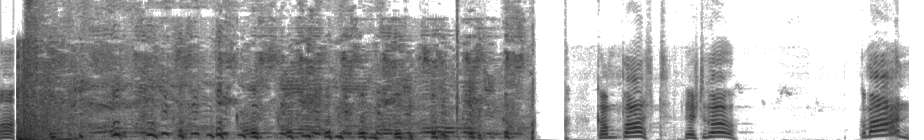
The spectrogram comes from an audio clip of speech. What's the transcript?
ಹಾಂ. ಕಮ್ ಫಾಸ್ಟ್ ಎಷ್ಟು ಗೋ ಕಮಾನ್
